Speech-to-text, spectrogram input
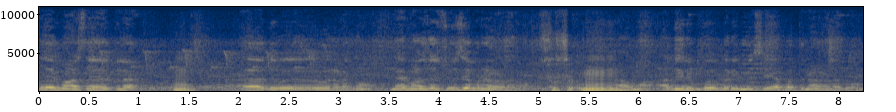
மே மாதத்தில் அது நடக்கும். மே மாதம் சூசேபுரம் நடக்கும். ஆமாம் அது ரொம்ப பெரிய மிஸ்ஸையாக பத்து நாள் நடக்கும்.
